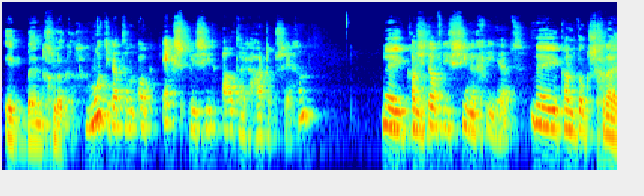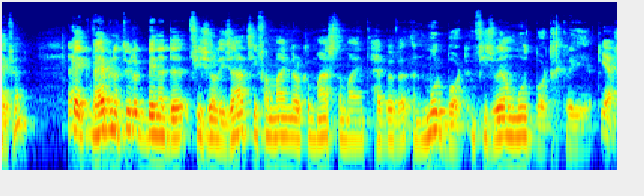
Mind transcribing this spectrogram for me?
Ik ben gelukkig. Moet je dat dan ook expliciet altijd hardop zeggen? Nee, je kan, Als je het over die synergie hebt. nee, je kan het ook schrijven. Kijk, we hebben natuurlijk binnen de visualisatie van My Miracle Mastermind hebben we een moodboard, een visueel moodboard gecreëerd. Ja.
